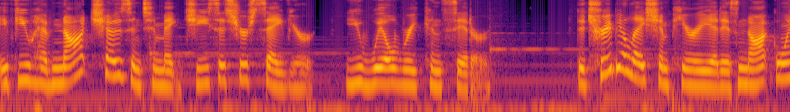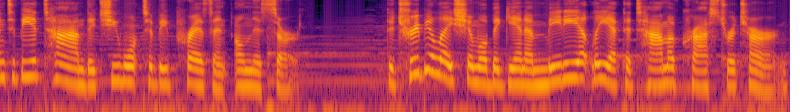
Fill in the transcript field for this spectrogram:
if you have not chosen to make Jesus your Savior, you will reconsider. The tribulation period is not going to be a time that you want to be present on this earth. The tribulation will begin immediately at the time of Christ's return,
